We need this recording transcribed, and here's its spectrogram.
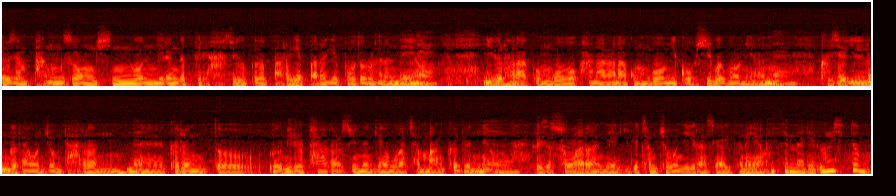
요즘 방송, 신문 이런 것들이 아주 그 빠르게 빠르게 보도를 하는데요. 네. 이걸 하나 곰고 하나하나 곰곰이 곱씹어 보면 네. 그저 읽는 것하고는 좀 다른 네. 에, 그런 또 의미를 파악할 수 있는 경우가 참 많거든요. 네. 그래서 소화라는 얘기 이거 참 좋은 얘기라는 생각이 드네요. 글쎄 말이에요. 음식도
